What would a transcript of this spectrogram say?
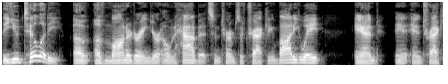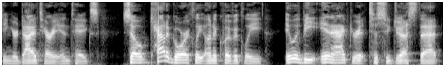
the utility of, of monitoring your own habits in terms of tracking body weight and, and, and tracking your dietary intakes. So, categorically, unequivocally, it would be inaccurate to suggest that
